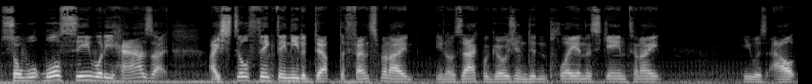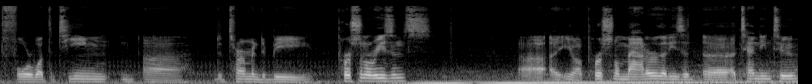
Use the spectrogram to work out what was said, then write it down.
So we'll, we'll see what he has. I, I still think they need a depth defenseman. I, you know, Zach Bogosian didn't play in this game tonight. He was out for what the team uh, determined to be personal reasons, uh, you know, a personal matter that he's uh, attending to.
